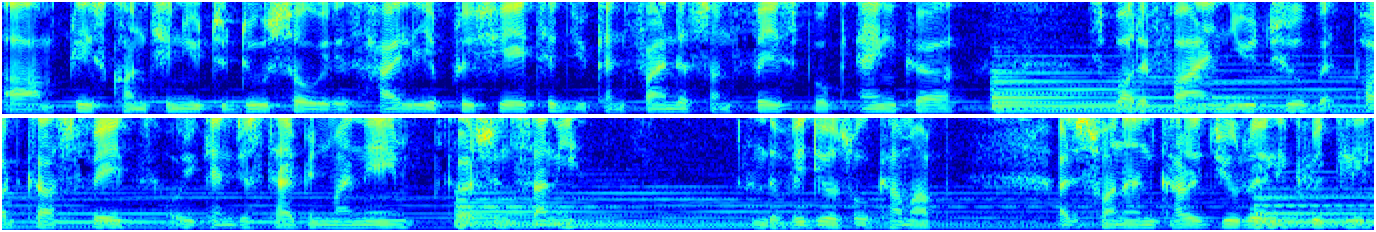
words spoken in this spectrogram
Um, please continue to do so, it is highly appreciated. You can find us on Facebook, Anchor, Spotify, and YouTube at Podcast Faith, or you can just type in my name, Gershon Sunny, and the videos will come up. I just want to encourage you really quickly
